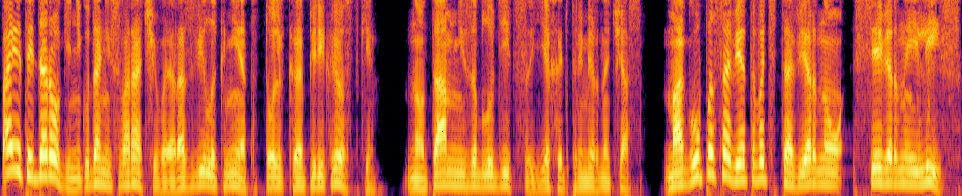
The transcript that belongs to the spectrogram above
По этой дороге, никуда не сворачивая, развилок нет, только перекрестки. Но там не заблудиться, ехать примерно час. Могу посоветовать таверну «Северный лис».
